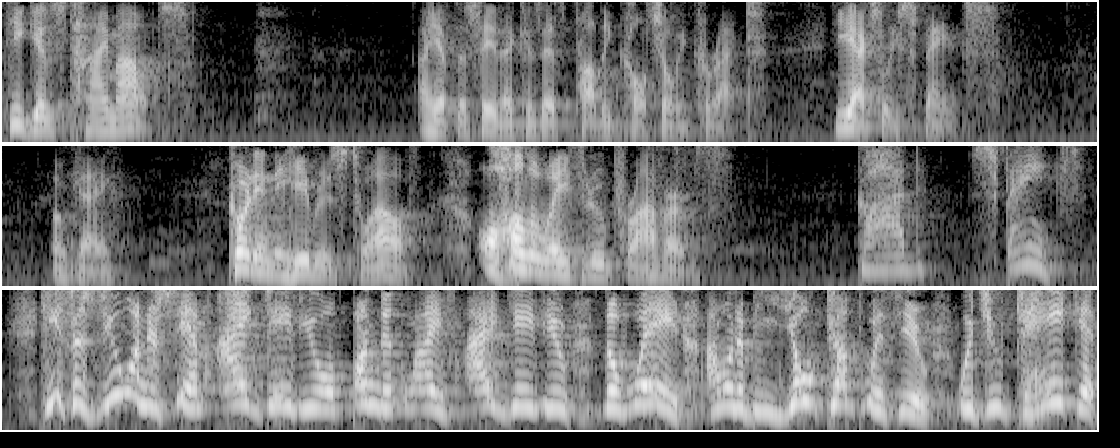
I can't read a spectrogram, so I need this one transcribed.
He gives timeouts. I have to say that because that's probably culturally correct. He actually spanks. Okay? According to Hebrews 12, all the way through Proverbs, God spanks. He says, Do you understand? I gave you abundant life. I gave you the way. I want to be yoked up with you. Would you take it?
